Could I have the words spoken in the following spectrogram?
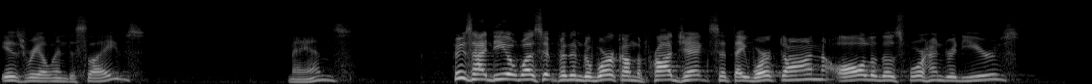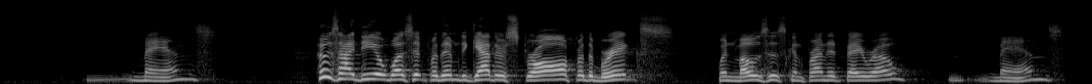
Israel into slaves? Man's. Whose idea was it for them to work on the projects that they worked on all of those 400 years? Man's. Whose idea was it for them to gather straw for the bricks when Moses confronted Pharaoh? Man's.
